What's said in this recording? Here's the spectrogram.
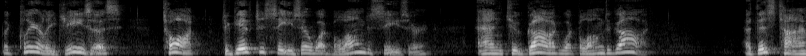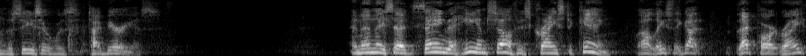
But clearly, Jesus taught to give to Caesar what belonged to Caesar and to God what belonged to God. At this time, the Caesar was Tiberius. And then they said, saying that he himself is Christ a king. Well, at least they got that part right.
